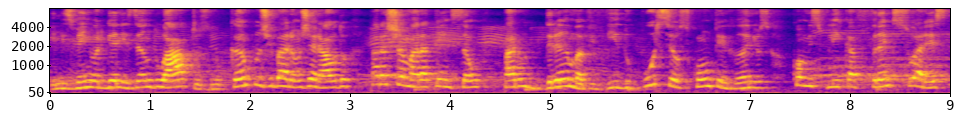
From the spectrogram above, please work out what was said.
eles vêm organizando atos no campus de Barão Geraldo para chamar atenção para o drama vivido por seus conterrâneos, como explica Frank Soares,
